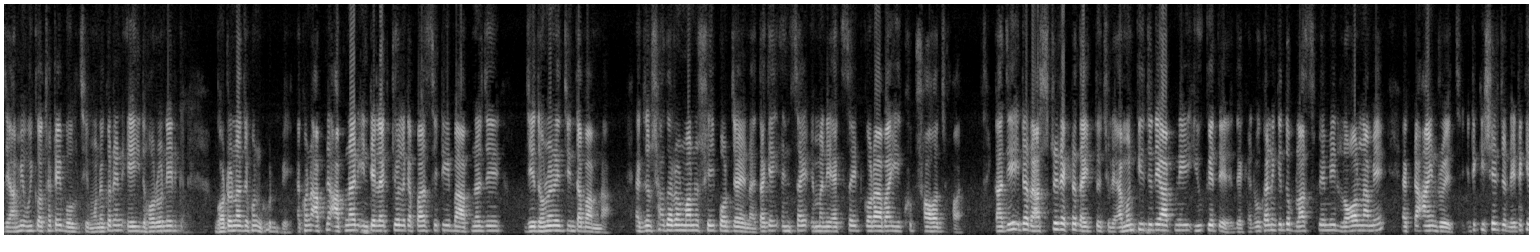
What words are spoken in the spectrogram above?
যে আমি ওই কথাটাই বলছি। মনে করেন এই ধরনের ঘটনা যখন ঘটবে এখন আপনি আপনার ইন্টেলেকচুয়াল ক্যাপাসিটি বা আপনার যে যে ধরনের চিন্তা ভাবনা একজন সাধারণ মানুষ সেই পর্যায়ে নাই তাকে মানে এক্সাইট করা বা এই খুব সহজ হয়। কাজে এটা রাষ্ট্রের একটা দায়িত্ব ছিল। এমনকি যদি আপনি ইউকেতে দেখেন, ওখানে কিন্তু ব্লাসফেমি ল নামে একটা আইন রয়েছে। এটা কিসের জন্য? এটাকে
